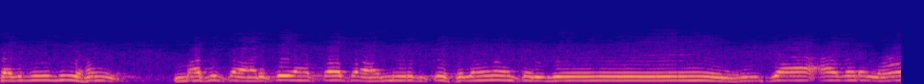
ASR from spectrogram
ਸਤਿਗੁਰੂ ਦੀ ਹਮ ਮਤ ਧਾਰ ਕੇ ਆਪਾ ਭਾਵ ਮੇਟ ਕੇ ਸਲਾਹਣਾ ਕਰੀਏ। ਦੂਜਾ ਅਵਰ ਨਾ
